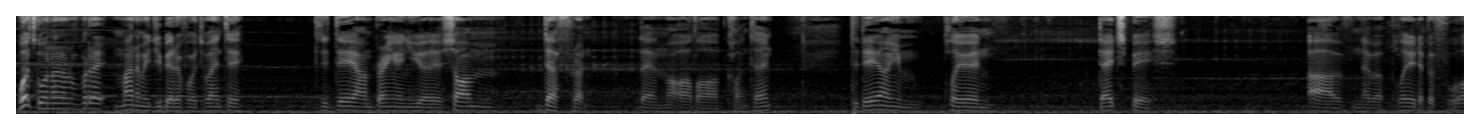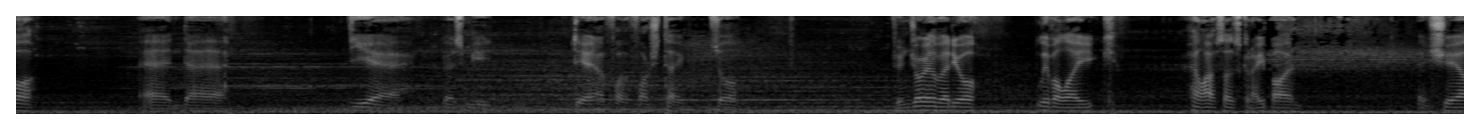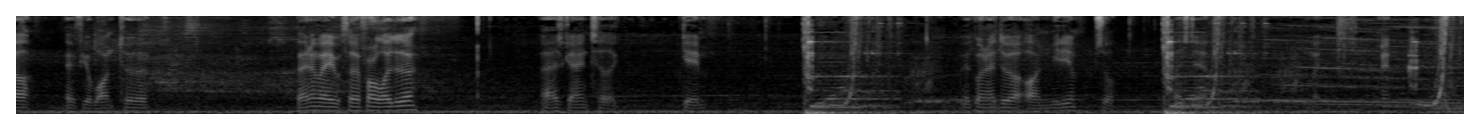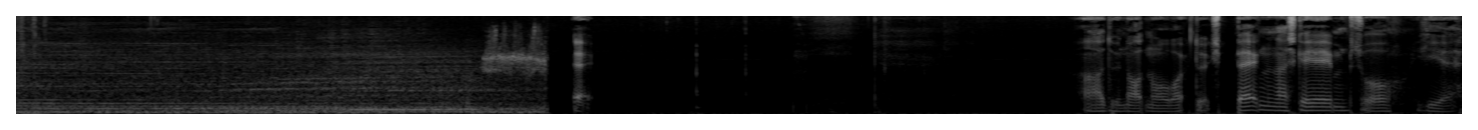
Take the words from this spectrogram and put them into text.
What's going on everybody? My name is Gbeddy420. Today I'm bringing you something different than my other content. Today I'm playing Dead Space. I've never played it before and uh, yeah, that's me doing it for the first time. So if you enjoy the video, leave a like, hit that subscribe button and share if you want to. But anyway, without further ado, let's get into the game. We're gonna do it on medium, so let's do it. Yeah. I do not know what to expect in this game, so yeah.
